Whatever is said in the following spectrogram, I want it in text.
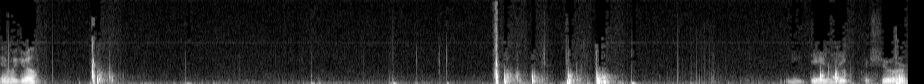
There we go. Need daylight for sure.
